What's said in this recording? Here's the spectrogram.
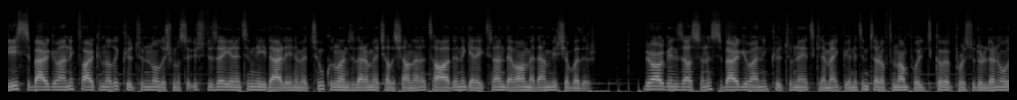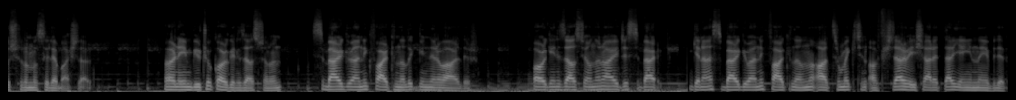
Bir siber güvenlik farkındalık kültürünün oluşması üst düzey yönetim liderliğini ve tüm kullanıcıların ve çalışanların taahhüdünü gerektiren devam eden bir çabadır. Bir organizasyonun siber güvenlik kültürünü etkilemek yönetim tarafından politika ve prosedürlerin oluşturulmasıyla başlar. Örneğin birçok organizasyonun siber güvenlik farkındalık günleri vardır. Organizasyonlar ayrıca siber, genel siber güvenlik farkındalığını artırmak için afişler ve işaretler yayınlayabilir.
